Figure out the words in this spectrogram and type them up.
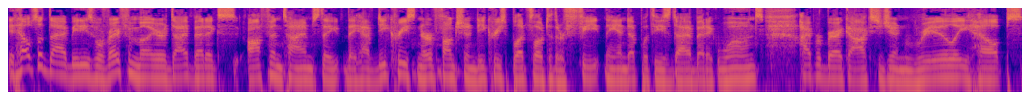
It helps with diabetes. We're very familiar. Diabetics, oftentimes, they, they have decreased nerve function, decreased blood flow to their feet. They end up with these diabetic wounds. Hyperbaric oxygen really helps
